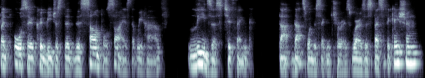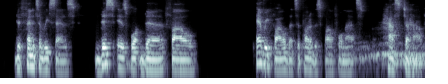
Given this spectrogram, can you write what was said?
but also could be just that the sample size that we have leads us to think that that's what the signature is. Whereas a specification definitively says, this is what the file, every file that's a part of this file format has to have.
